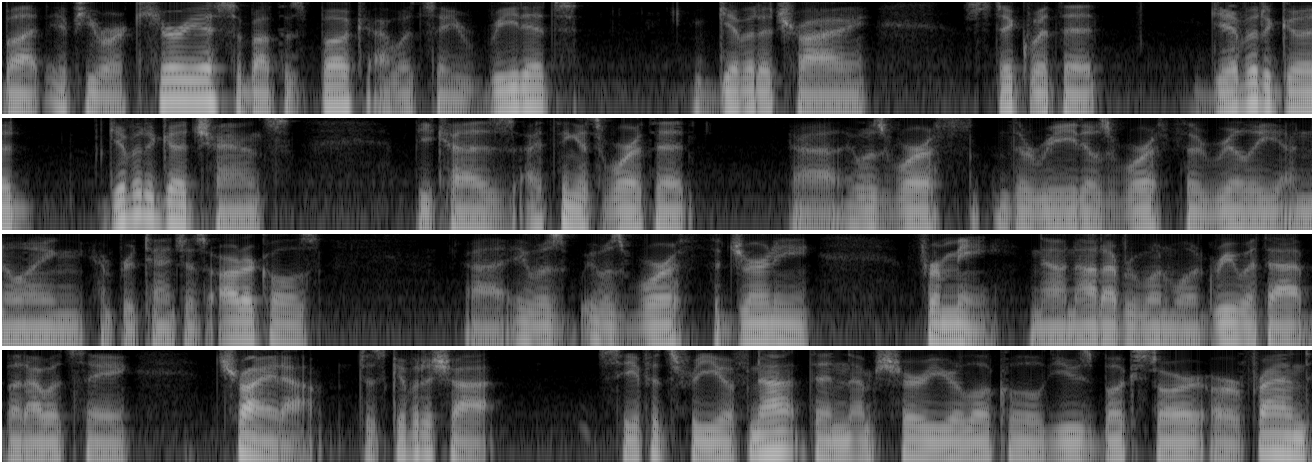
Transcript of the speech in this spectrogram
but if you are curious about this book, I would say read it, give it a try, stick with it, give it a good give it a good chance because I think it's worth it. Uh, it was worth the read. It was worth the really annoying and pretentious articles. Uh, it was it was worth the journey for me. Now, not everyone will agree with that, but I would say try it out. Just give it a shot. See if it's for you. If not, then I'm sure your local used bookstore or a friend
